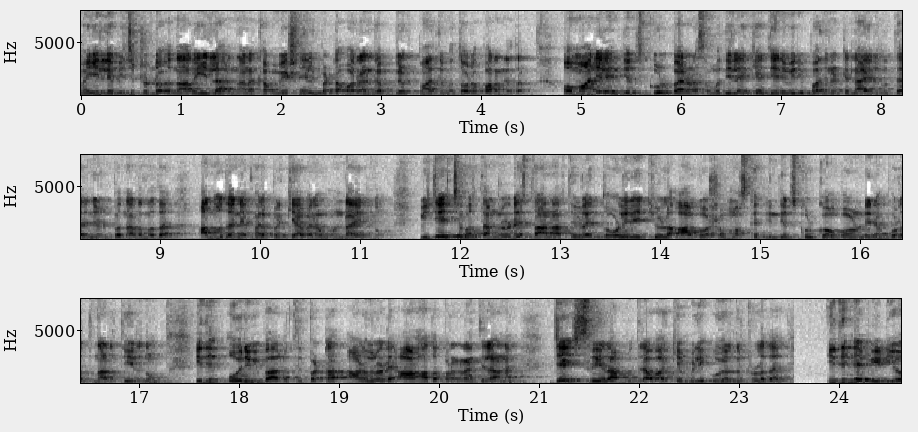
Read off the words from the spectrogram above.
മെയിൽ ലഭിച്ചിട്ടുണ്ടോ എന്ന് അറിയില്ല എന്നാണ് കമ്മീഷനിൽപ്പെട്ട ഒരംഗം ഗൾഫ് മാധ്യമത്തോട് പറഞ്ഞത്. ഒമാനിലെ ഇന്ത്യൻ സ്കൂൾ ഭരണസമിതിയിലേക്ക് ജനുവരി പതിനെട്ടിനായിരുന്നു തെരഞ്ഞെടുപ്പ് നടന്നത്. അന്നു തന്നെ ഫലപ്രഖ്യാപനവും ഉണ്ടായിരുന്നു. വിജയിച്ചവർ തങ്ങളുടെ സ്ഥാനാർത്ഥികളെ തോളിലേറ്റിയുള്ള ആഘോഷം മസ്കറ്റ് ഇന്ത്യൻ സ്കൂൾ കോമ്പൗണ്ടിന് പുറത്ത് നടത്തിയിരുന്നു. ഇതിൽ ഒരു വിഭാഗത്തിൽപ്പെട്ട ആളുകളുടെ ആഹ്ലാദ പ്രകടനത്തിലാണ് ജയ് ശ്രീറാം മുദ്രാവാക്യം വിളി ഉയർന്നിട്ടുള്ളത്. ഇതിന്റെ വീഡിയോ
